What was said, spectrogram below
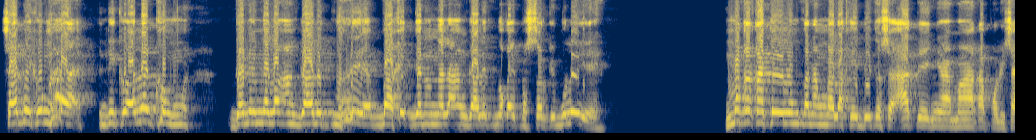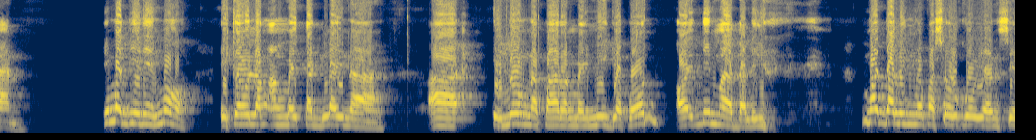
sabi ko nga, hindi ko alam kung ganun na lang ang galit mo, eh. bakit ganun na lang ang galit mo kay Pastor Kibuloy eh. Makakatulong ka ng malaki dito sa ating ah, mga kapulisan. Imagine mo, ikaw lang ang may taglay na ah, ilong na parang may megaphone, o hindi madaling, madaling mapasuko yan si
